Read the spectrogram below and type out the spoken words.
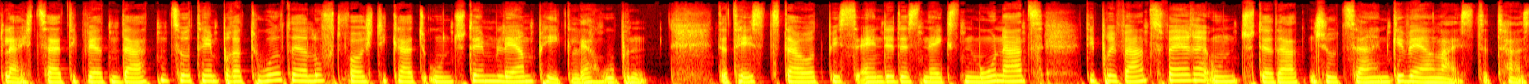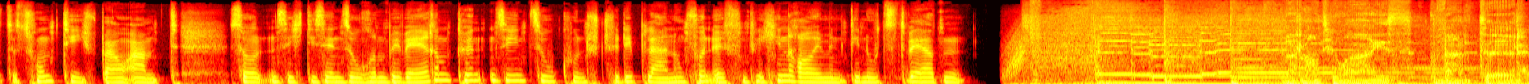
Gleichzeitig werden Daten zur Temperatur, der Luftfeuchtigkeit und dem Lärmpegel erhoben. Der Test dauert bis Ende des nächsten Monats. Die Privatsphäre und der Datenschutz seien gewährleistet, heißt es vom Tiefbauamt. Sollten sich die Sensoren bewähren, könnten sie in Zukunft für die Planung von öffentlichen Räumen genutzt werden. Radio 1 Wetter.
